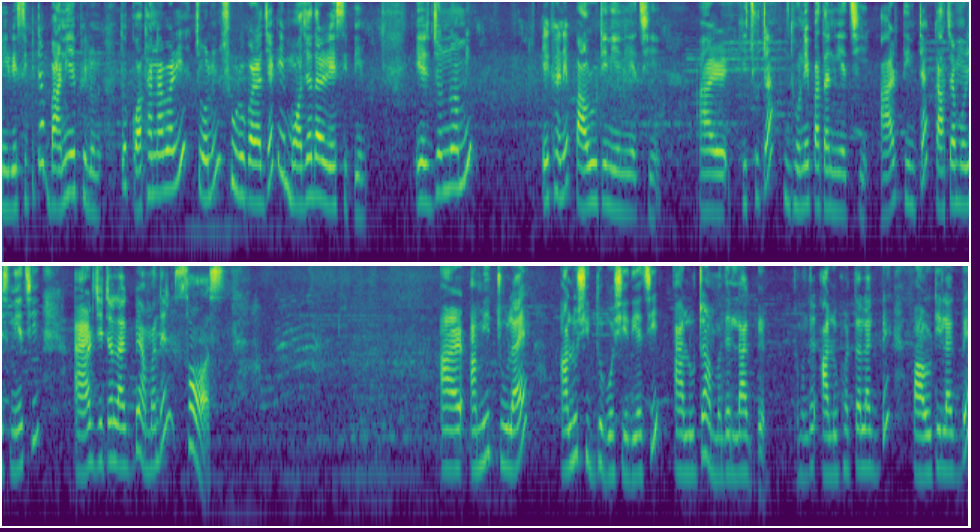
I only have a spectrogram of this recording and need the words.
এই রেসিপিটা বানিয়ে ফেলুন। তো কথা না বাড়িয়ে চলুন শুরু করা যাক এই মজাদার রেসিপি এর জন্য আমি এখানে পাউরুটি নিয়ে নিয়েছি আর কিছুটা ধনে পাতা নিয়েছি আর তিনটা কাঁচামরিচ নিয়েছি আর যেটা লাগবে আমাদের সস। আর আমি চুলায় আলু সিদ্ধ বসিয়ে দিয়েছি। আলুটা আমাদের লাগবে। আমাদের আলু ভর্তা লাগবে, পাউরুটি লাগবে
